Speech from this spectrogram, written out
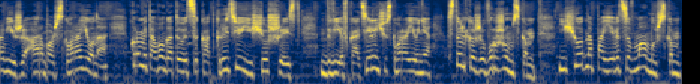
Сарвижи Арбашского района. Кроме того, готовится к открытию еще шесть. Две в Котельническом районе, столько же в Уржумском. Еще одна появится в Малмышском.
